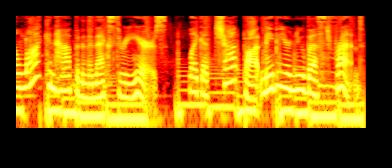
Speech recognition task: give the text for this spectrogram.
A lot can happen in the next three years. Like a chatbot may be your new best friend.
